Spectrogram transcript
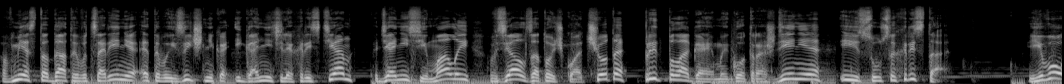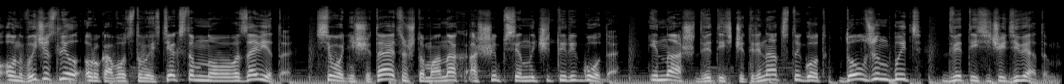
Вместо даты воцарения этого язычника и гонителя христиан Дионисий Малый взял за точку отчета предполагаемый год рождения Иисуса Христа – его он вычислил, руководствуясь текстом Нового Завета. Сегодня считается, что монах ошибся на 4 года, и наш 2013 год должен быть 2009.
